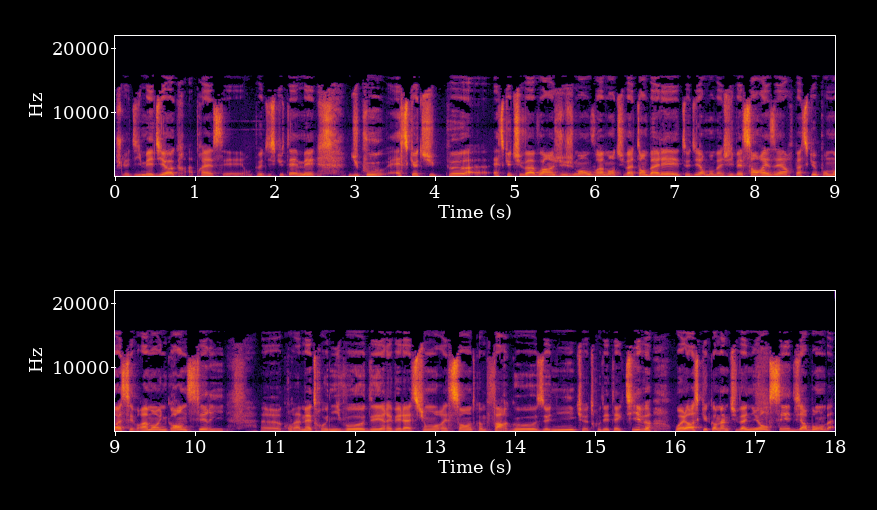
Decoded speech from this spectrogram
je le dis médiocre. Après, c'est on peut discuter, mais du coup, est-ce que tu peux, est-ce que tu vas avoir un jugement où vraiment tu vas t'emballer et te dire bon bah j'y vais sans réserve parce que pour moi c'est vraiment une grande série euh, qu'on va mettre au niveau des révélations récentes comme Fargo, The Nick, True Detective Ou alors est-ce que quand même tu vas nuancer et dire bon, bah,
